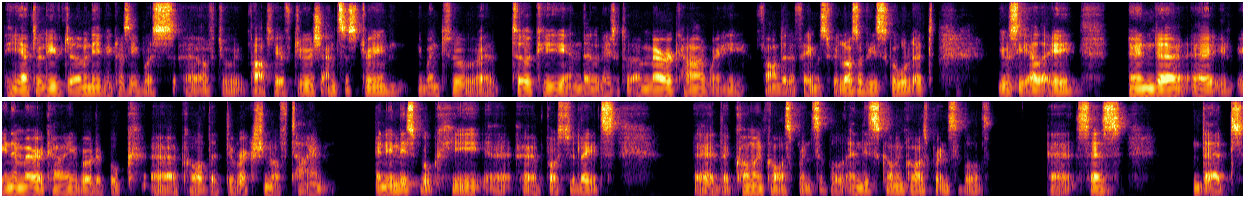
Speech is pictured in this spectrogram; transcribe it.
he had to leave Germany because he was uh, of Jew partly of Jewish ancestry. He went to uh, Turkey and then later to America, where he founded a famous philosophy school at UCLA. And uh, uh, in America, he wrote a book uh, called The Direction of Time. And in this book, he postulates the common cause principle. And this common cause principle says that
